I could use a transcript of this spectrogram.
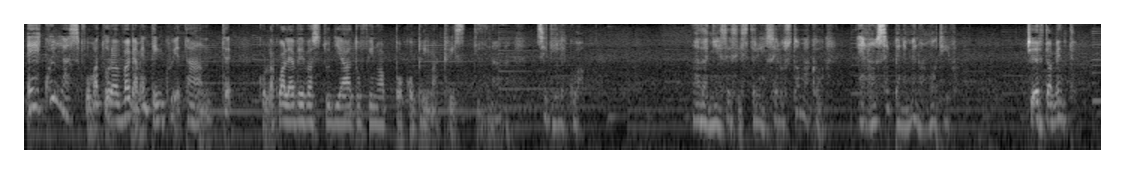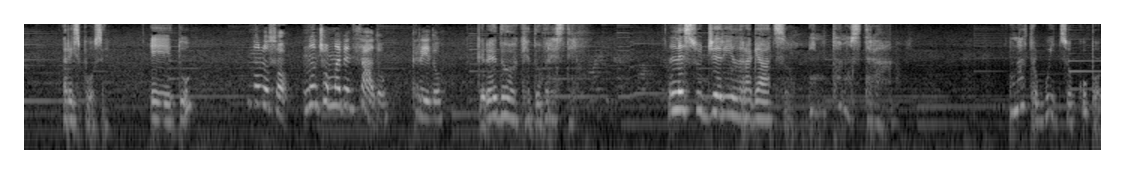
e quella sfumatura vagamente inquietante con la quale aveva studiato fino a poco prima Cristina si dileguò. Ad Agnese si strinse lo stomaco e non seppe nemmeno il motivo. Certamente, rispose. E tu? Non lo so, non ci ho mai pensato, credo. Credo che dovresti. Le suggerì il ragazzo in tono strano. Un altro guizzo cupo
